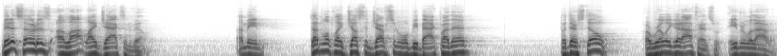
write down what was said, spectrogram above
Minnesota's a lot like Jacksonville. I mean, doesn't look like Justin Jefferson will be back by then, but they're still a really good offense even without him.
